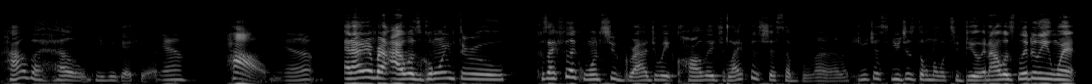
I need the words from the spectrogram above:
how the hell did we get here? Yeah. How? Yeah. And I remember I was going through because I feel like once you graduate college, life is just a blur. Like you just you just don't know what to do. And I was literally went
